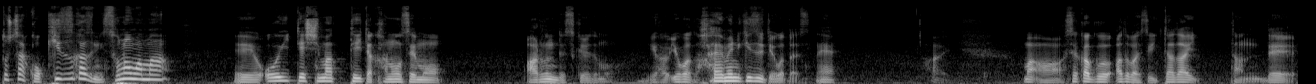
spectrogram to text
としたらこう気づかずにそのまま、えー置いてしまっていた可能性もあるんですけれども。いや、よかった。早めに気づいてよかったですね。はい。まあ、せっかくアドバイスいただいたんで、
